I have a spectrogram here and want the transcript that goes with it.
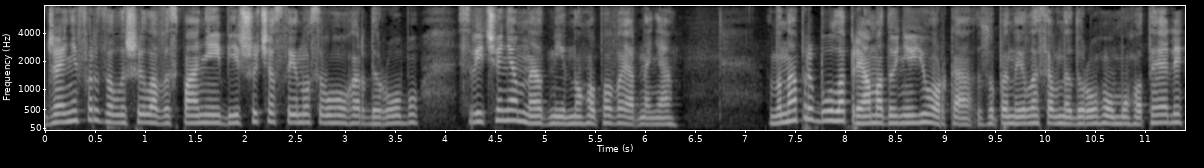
Дженніфер залишила в Іспанії більшу частину свого гардеробу свідченням неодмінного повернення. Вона прибула прямо до Нью-Йорка, зупинилася в недорогому готелі,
